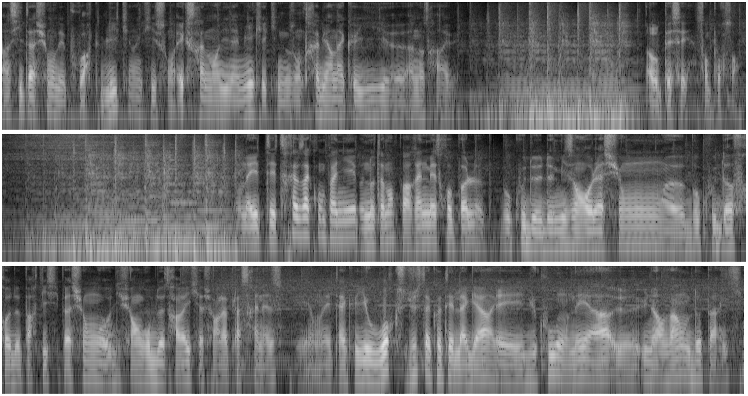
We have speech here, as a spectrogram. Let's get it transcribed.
incitation des pouvoirs publics, hein, qui sont extrêmement dynamiques et qui nous ont très bien accueillis à notre arrivée. Au PC, 100%. On a été très accompagné, notamment par Rennes Métropole, beaucoup de, de mise en relation, beaucoup d'offres de participation aux différents groupes de travail qu'il y a sur la place rennaise. Et on a été accueillis au Works, juste à côté de la gare, et du coup on est à 1h20 de Paris.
